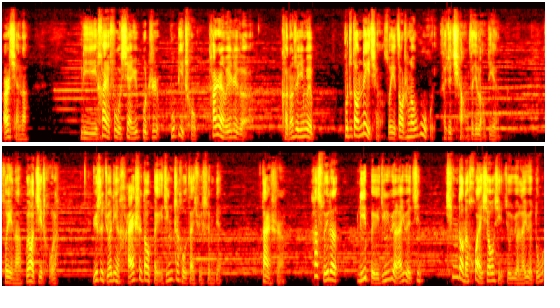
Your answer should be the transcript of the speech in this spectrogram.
而且呢，李害父陷于不知，不必仇。他认为这个可能是因为不知道内情，所以造成了误会，才去抢自己老爹。所以呢，不要记仇了。于是决定还是到北京之后再去申辩。但是，他随着离北京越来越近，听到的坏消息就越来越多，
